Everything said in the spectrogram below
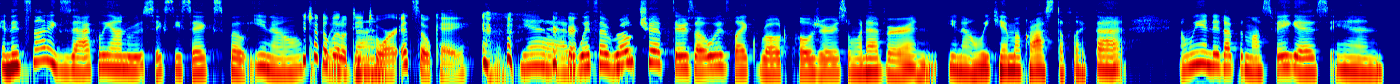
And it's not exactly on Route 66, but you know, You took a little um, detour. it's okay. yeah. With a road trip, there's always like road closures and whatever. And, you know, we came across stuff like that. And we ended up in Las Vegas and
